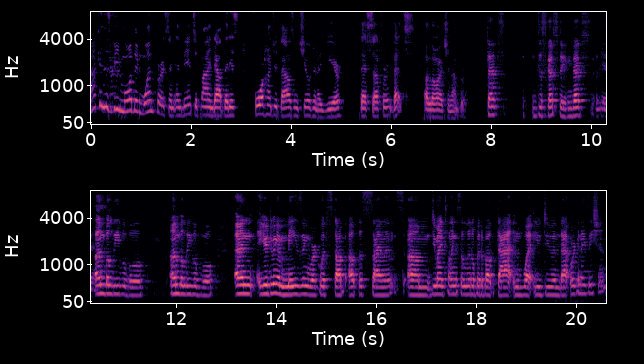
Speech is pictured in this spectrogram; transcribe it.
how can this be more than one person and then to find out that it's 400,000 children a year that suffer that's a large number that's disgusting. That's Yes. unbelievable. Unbelievable. And you're doing amazing work with Stomp Out the Silence. Um, do you mind telling us a little bit about that and what you do in that organization?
